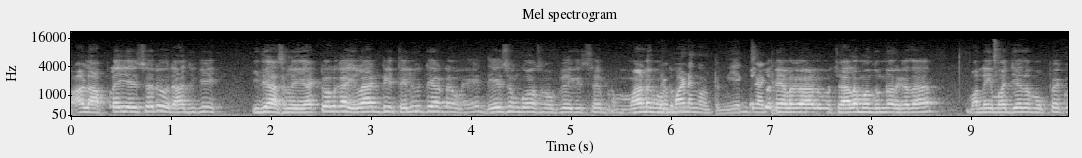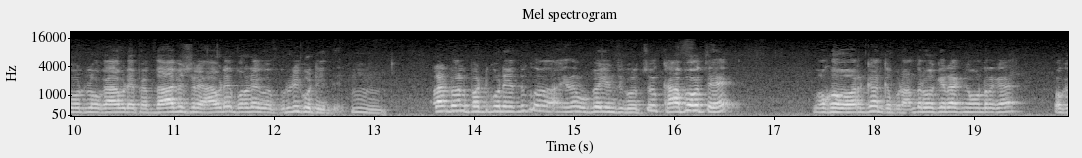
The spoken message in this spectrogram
వాళ్ళు అప్లై చేశారు రాజకీయ ఇది అసలు యాక్చువల్గా ఇలాంటి తెలివితేటల్ని దేశం కోసం ఉపయోగిస్తే బ్రహ్మాండంగా ఉంటుంది. బ్రహ్మాండంగా ఉంటుంది ఎగ్జాక్ట్ నెలగాళ్ళు చాలా మంది ఉన్నారు కదా. మొన్న ఈ మధ్య ఏదో ముప్పై కోట్లు ఒక ఆవిడే పెద్ద ఆఫీసర్ ఆవిడే బురడే బురుడి కొట్టింది. అలాంటి వాళ్ళు పట్టుకునేందుకు ఆయన ఉపయోగించుకోవచ్చు. కాకపోతే ఒక వర్గానికి ఇప్పుడు అందరూ ఒకే రకంగా ఉండరుగా. ఒక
